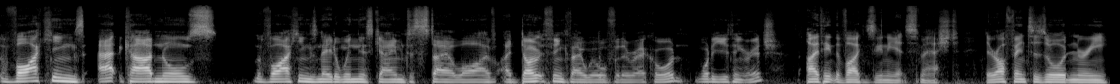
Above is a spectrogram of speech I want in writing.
Vikings at Cardinals. The Vikings need to win this game to stay alive. I don't think they will for the record. What do you think, Rich? I think the Vikings are going to get smashed. Their offense is ordinary,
